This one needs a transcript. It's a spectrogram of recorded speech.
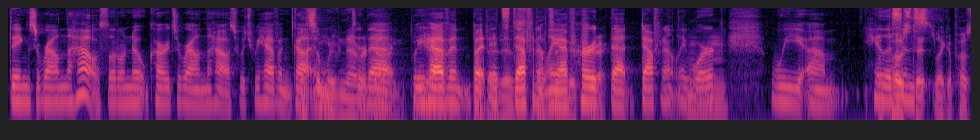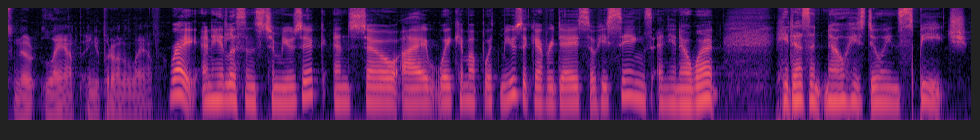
things around the house little note cards around the house which we haven't gotten That's something we've never to that done, we yeah, haven't but it's is- definitely i've heard trick. that definitely work we um he a listens post it like a post-it note lamp, and you put it on the lamp. Right. And he listens to music. And so I wake him up with music every day. So he sings. And you know what? He doesn't know he's doing speech,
